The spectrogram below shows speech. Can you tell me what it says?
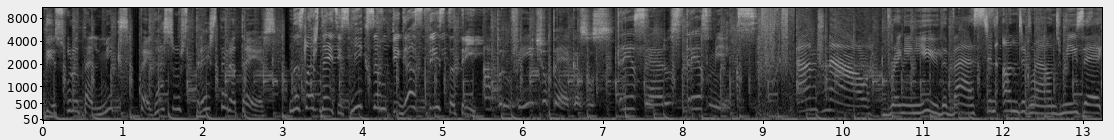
Disfruta el mix Pegasus 303. Наслаждайтесь миксом Пегас 303. Aproveite o Pegasus 303 Mix. And now, bringing you the best in underground music,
